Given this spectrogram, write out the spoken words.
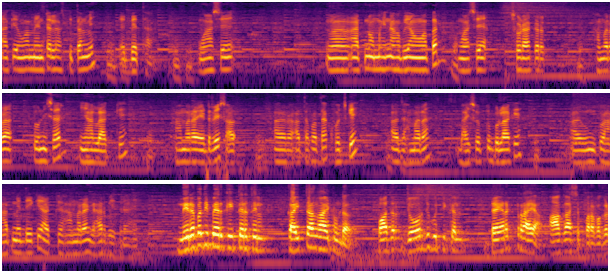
आके वहाँ मेंटल हॉस्पिटल में एडमिट था वहाँ से वहाँ आठ नौ महीना हो गया वहाँ पर वहाँ से छोड़ा कर हमारा टोनी सर यहाँ ला के हमारा एड्रेस आ- और आता पता खोज के आज हमारा भाई साहब को बुला के और उनको हाथ में दे के आज के हमारा घर भेज रहा है നിരവധി പേർക്ക് ഇത്തരത്തിൽ കൈത്താങ്ങായിട്ടുണ്ട് ഫാദർ ജോർജ് കുറ്റിക്കൽ ഡയറക്ടറായ ആകാശപ്പറവകൾ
